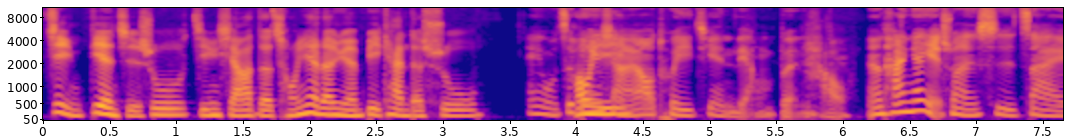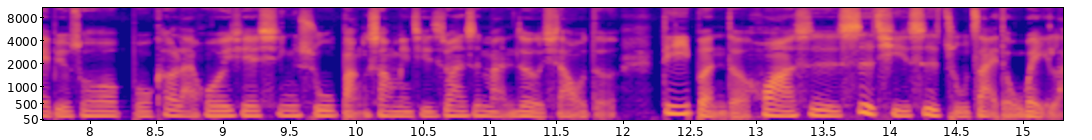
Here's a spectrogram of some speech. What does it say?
进电子书经销的从业人员必看的书。哎、欸，我这边想要推荐两本。好，然后它应该也算是在比如说博客来或一些新书榜上面，其实算是蛮热销的。第一本的话是《是骑士主宰的未来》。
